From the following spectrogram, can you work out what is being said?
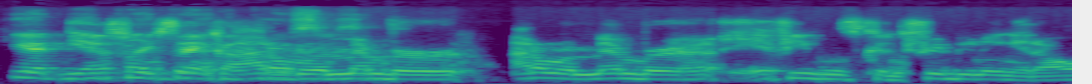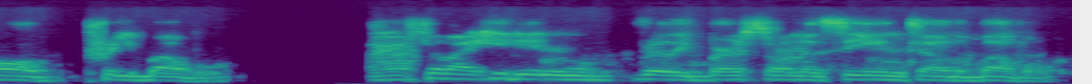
He had. Yeah, he I'm saying. I don't remember. I don't remember if he was contributing at all pre-bubble. Like, I feel like he didn't really burst on the scene until the bubble.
